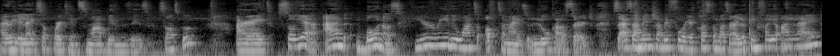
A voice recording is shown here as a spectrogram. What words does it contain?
I really like supporting small businesses. Sounds good? Alright, so yeah, and bonus, you really want to optimize local search. So as I mentioned before, your customers are looking for you online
